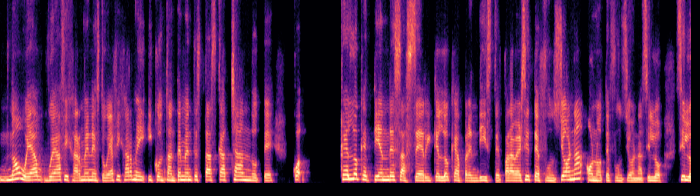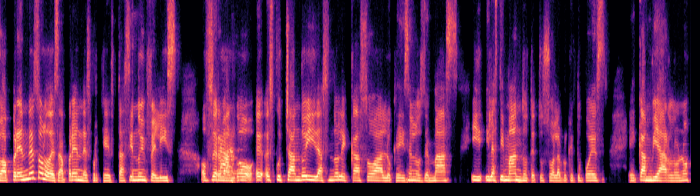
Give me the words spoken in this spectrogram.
no, voy a, voy a fijarme en esto, voy a fijarme y, y constantemente estás cachándote qué es lo que tiendes a hacer y qué es lo que aprendiste para ver si te funciona o no te funciona, si lo, si lo aprendes o lo desaprendes, porque estás siendo infeliz observando, eh, escuchando y haciéndole caso a lo que dicen los demás y, lastimándote tú sola, porque tú puedes eh, cambiarlo, ¿no?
